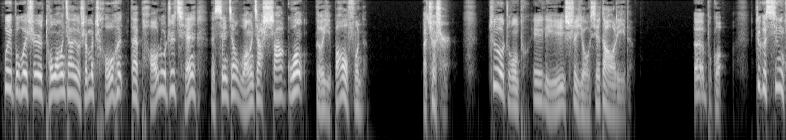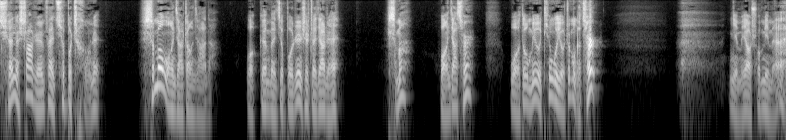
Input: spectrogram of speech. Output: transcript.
会不会是同王家有什么仇恨，在跑路之前先将王家杀光，得以报复呢？啊，确实，这种推理是有些道理的。呃，不过这个姓权的杀人犯却不承认。什么王家、张家的，我根本就不认识这家人。什么王家村我都没有听过有这么个村你们要说灭门案，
